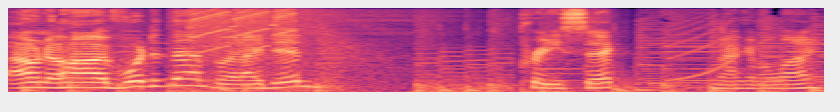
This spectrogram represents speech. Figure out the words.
I don't know how I avoided that, but I did. Pretty sick, not gonna lie.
